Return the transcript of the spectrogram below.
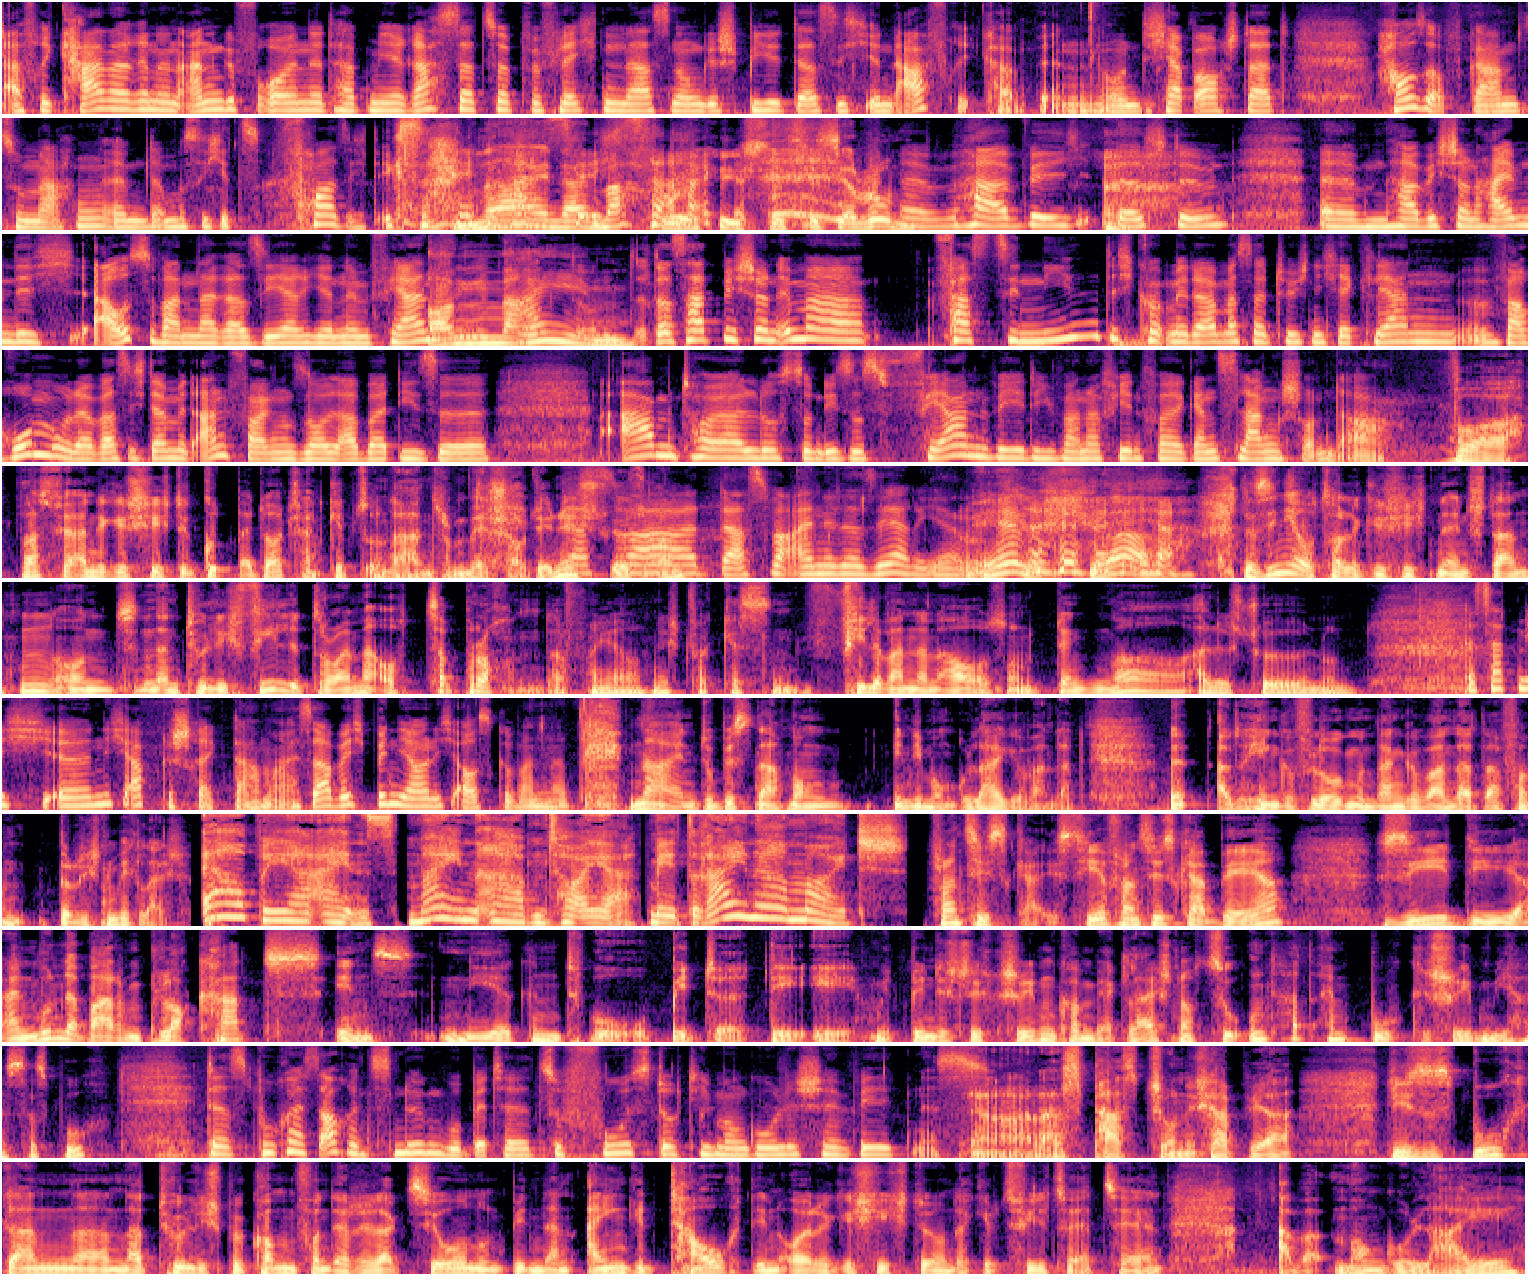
Afrikanerinnen angefreundet, habe mir Rasterzöpfe flechten lassen und gespielt, dass ich in Afrika bin. Und ich habe auch statt Hausaufgaben zu machen, ähm, da muss ich jetzt vorsichtig sein. Nein, nein, mach sag, ruhig, das ist ja rum. Ähm, habe ich, das stimmt, ähm, habe ich schon heimlich Auswandererserien im Fernsehen Oh nein! Und das hat mich schon immer fasziniert. Ich konnte mir damals natürlich nicht erklären, warum oder was ich damit anfangen soll, aber diese Abenteuerlust und dieses Fernweh, die waren auf jeden Fall ganz lang schon da. Boah, was für eine Geschichte. Gut, bei Deutschland gibt es unter anderem, wer schaut ihr nicht? Das war, das war eine der Serien. Ehrlich, ja. ja. Da sind ja auch tolle Geschichten entstanden und natürlich viele Träume auch zerbrochen, darf man ja auch nicht vergessen. Viele wandern aus und denken, oh, alles schön. Und das hat mich äh, nicht abgeschreckt damals, aber ich bin ja auch nicht ausgewandert. Nein, du bist nach Mon in die Mongolei gewandert. Äh, also hingeflogen und dann gewandert. Davon berichten wir gleich. RPR1, mein Abenteuer mit Rainer Meutsch. Franziska ist hier, Franziska Bär. Sie, die einen wunderbaren Blog hat, ins nirgendwo bitte.de. Mit Bindestrich geschrieben, kommen wir gleich noch zu und hat ein Buch geschrieben. Wie heißt das Buch? Das Buch heißt auch ins Nirgendwo bitte, zu Fuß durch die mongolische Wildnis. Ja, das passt schon. Ich habe ja dieses Buch dann äh, natürlich bekommen von der Redaktion und bin dann eingetaucht in eure Geschichte und da gibt's viel zu erzählen. Aber Mongolei,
